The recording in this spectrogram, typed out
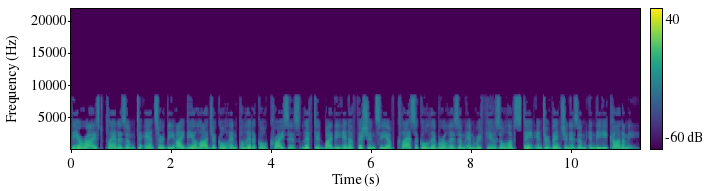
theorized planism to answer the ideological and political crisis lifted by the inefficiency of classical liberalism and refusal of state interventionism in the economy.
